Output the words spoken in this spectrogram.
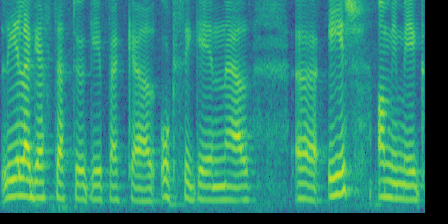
lélegeztetőgépekkel, oxigénnel, és ami még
